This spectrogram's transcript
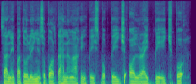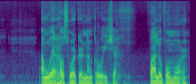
Sana ipatuloy niyo suportahan ang aking Facebook page, Alright PH po. Ang warehouse worker ng Croatia. Follow for more.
